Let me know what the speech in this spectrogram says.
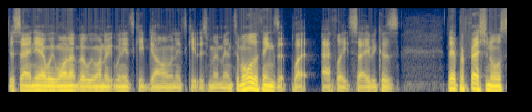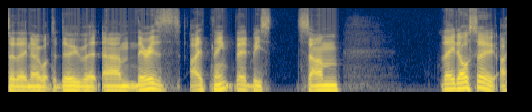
just saying, yeah, we want it, but we want to. We need to keep going. We need to keep this momentum. All the things that play, athletes say because they're professionals, so they know what to do. But um, there is, I think, there'd be some. They'd also, I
